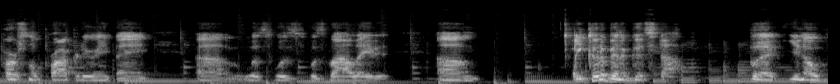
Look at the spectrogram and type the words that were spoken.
personal property or anything uh, was was was violated. Um, it could have been a good stop, but you know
